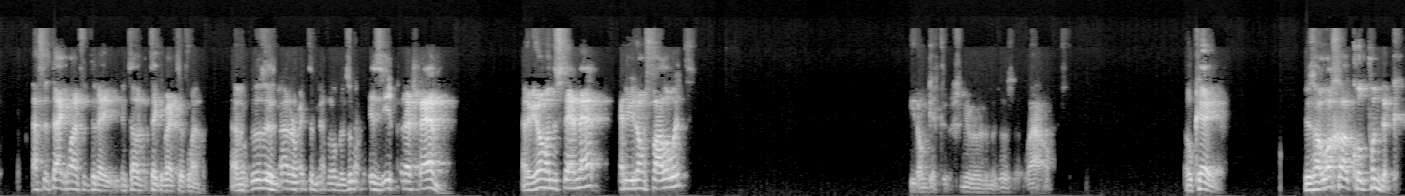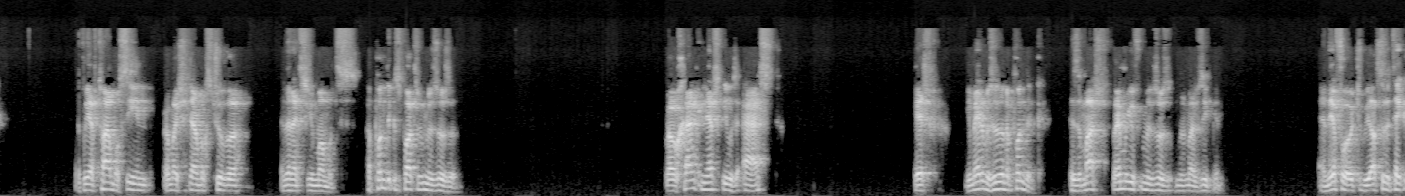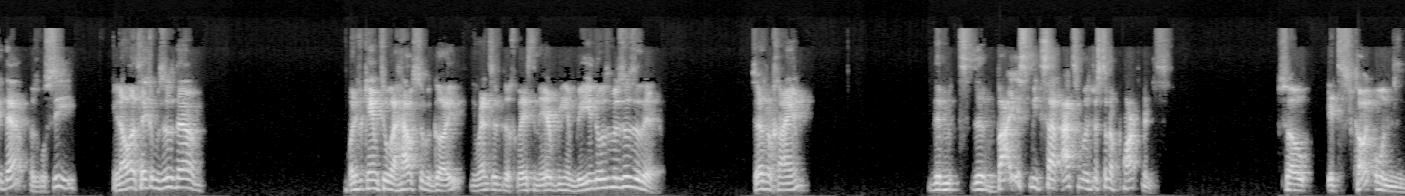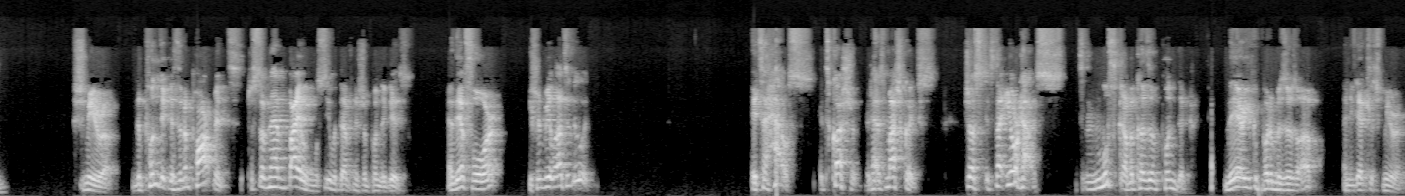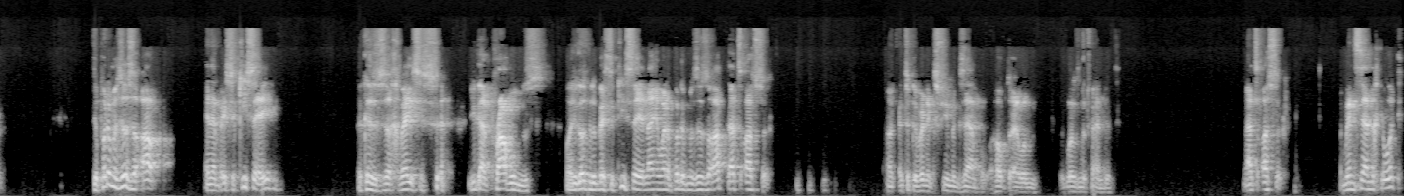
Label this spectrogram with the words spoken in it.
That's the tagline for today. You can tell take it back to Atlanta. A mezuzah is not a right to bendel. Mezuzah is Yichud Hashem. And if you don't understand that, and if you don't follow it, you don't get to the Shmira of the Mezuzah. Wow. Okay. There's a halacha called pundik. If we have time, we'll see in Ramesh Shederbach's tshuva in the next few moments. A pundik is part of mezuzah. Rav Chaim Kanievsky was asked if you made a mezuzah and a pundik, is a mash blame you from mezuzah, and therefore it should be also to take it down, as we'll see you know what? Take a mezuzah down. What if you came to a house of a guy, you rented the place in the Airbnb, and there was a mezuzah there? Says Rechaim, the the bias mitzat atzma was just an apartment, so it's on shmira. The pundik is an apartment, it just doesn't have bialim. We'll see what the definition of pundik is, and therefore you shouldn't be allowed to do it. It's a house. It's kosher. It has mashkots. Just it's not your house. It's mufka because of pundik. There you can put a mezuzah up and you get the shmira. To put a mezuzah up and then basically say because uh, you got problems when you go to the basic kisei and now you want to put a mezuzah up. That's usher. I took a very extreme example. I hope that I wasn't offended. That's usher. We understand the chiluk.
